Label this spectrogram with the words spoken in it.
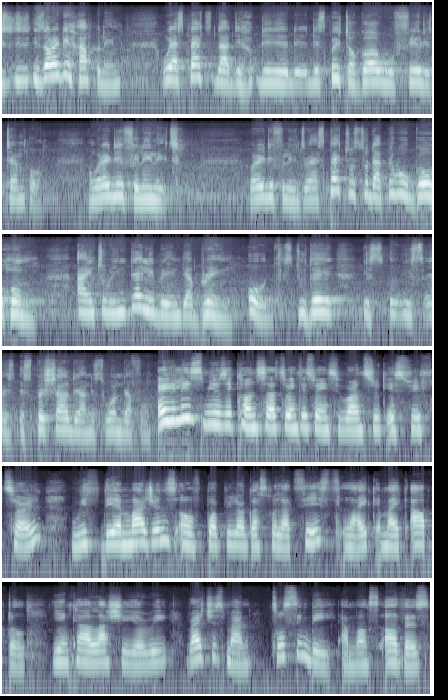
it's, it's already happening. We expect that the, the, the, the Spirit of God will fill the temple. And we're already feeling it. We're already feeling it. We expect also that people will go home and to be indelible in their brain. Oh, this, today is, is a, special day and it's wonderful. Ehiliz Music Concert 2021 took a swift turn with the emergence of popular gospel artists like Mike Abdul, Yinka Alaseyori, Righteous Man, Tosin B, amongst others.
